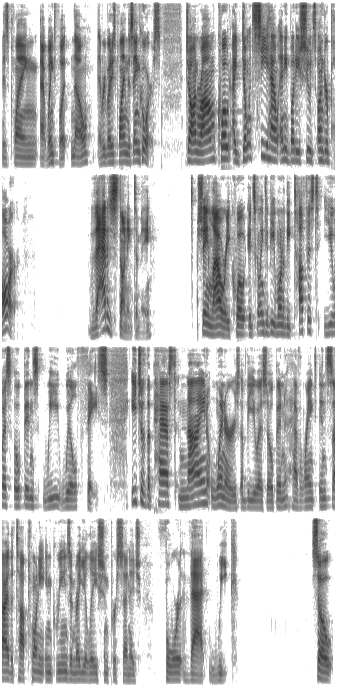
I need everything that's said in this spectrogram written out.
is playing at Winged Foot. No, everybody's playing the same course. Jon Rahm, quote, I don't see how anybody shoots under par. That is stunning to me. Shane Lowry, quote, it's going to be one of the toughest U.S. Opens we will face. Each of the past nine winners of the U.S. Open have ranked inside the top 20 in greens and regulation percentage for that week. So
